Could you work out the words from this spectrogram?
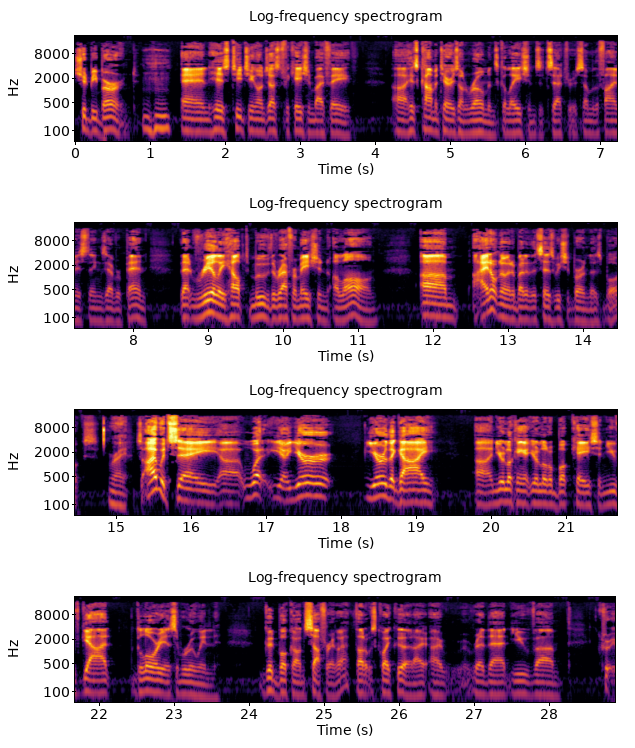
should be burned, and his teaching on justification by faith, uh, his commentaries on Romans, Galatians, etc., some of the finest things ever penned that really helped move the Reformation along. Um, I don't know anybody that says we should burn those books. Right. So I would say, uh, what you know, you're you're the guy, uh, and you're looking at your little bookcase, and you've got Glorious Ruin, good book on suffering. I thought it was quite good. I, I read that. You've um, cr-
